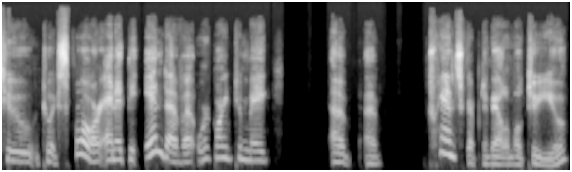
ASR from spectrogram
to to explore and at the end of it we're going to make a, a transcript available to you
